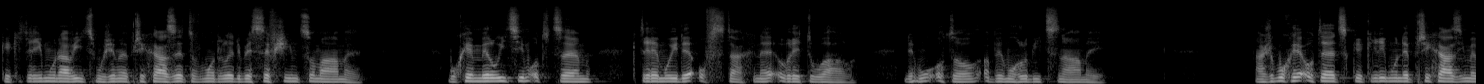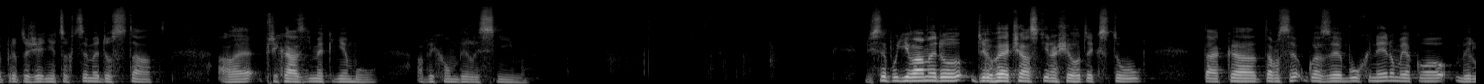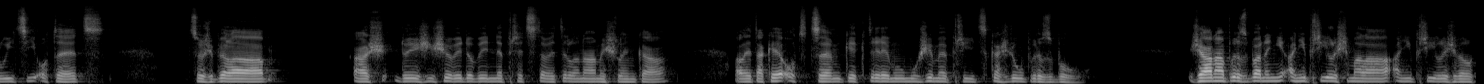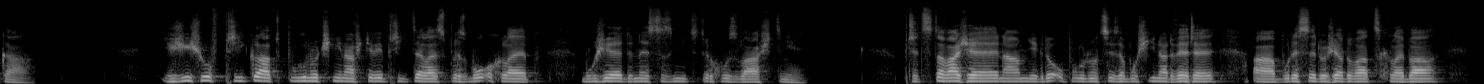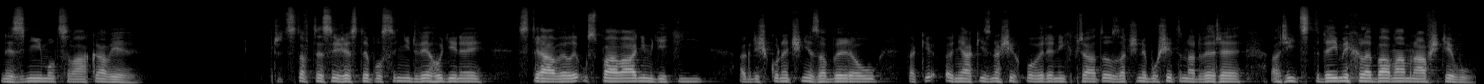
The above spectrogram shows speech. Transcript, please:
ke kterému navíc můžeme přicházet v modlitbě se vším, co máme. Bůh je milujícím otcem, kterému jde o vztah, ne o rituál. Jde mu o to, aby mohl být s námi. Náš Bůh je otec, ke kterému nepřicházíme, protože něco chceme dostat, ale přicházíme k němu, abychom byli s ním. Když se podíváme do druhé části našeho textu, tak eh, tam se ukazuje Bůh nejenom jako milující otec, což byla až do Ježíšovy doby nepředstavitelná myšlenka, ale také otcem, ke kterému můžeme přijít s každou prozbou. Žádná prozba není ani příliš malá, ani příliš velká. Ježíšův příklad půlnoční návštěvy přítele s prozbou o chléb může dnes znít trochu zvláštně. Představa, že nám někdo o půlnoci zabuší na dveře a bude se dožadovat chleba, nezní moc lákavě. Představte si, že jste poslední dvě hodiny strávili uspáváním dětí a když konečně zaberou, tak nějaký z našich povedených přátel začne bušit na dveře a říct, dej mi chleba, mám návštěvu.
